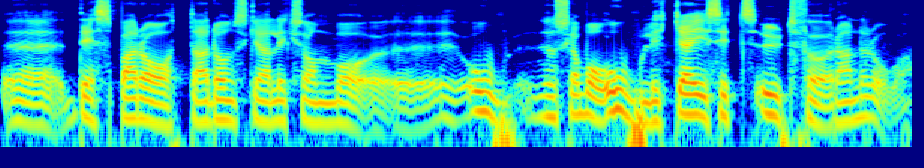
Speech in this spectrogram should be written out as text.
eh, desperata, de ska liksom vara, eh, o, de ska vara olika i sitt utförande då. Va?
